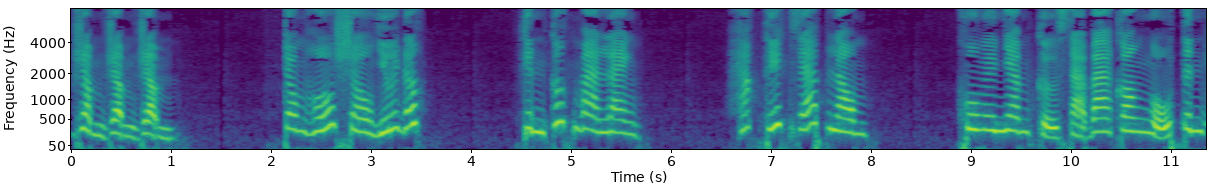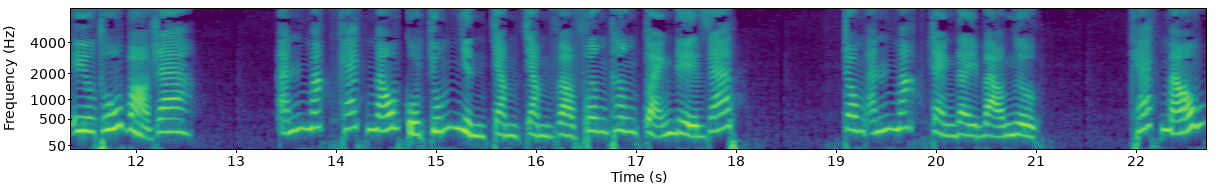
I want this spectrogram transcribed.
Rầm rầm rầm. Trong hố sâu dưới đất. Kinh cước ma lan. Hắc thiết giáp long. Khu ngư nham cự xà ba con ngũ tinh yêu thú bò ra. Ánh mắt khát máu của chúng nhìn chầm chầm vào phân thân toản địa giáp. Trong ánh mắt tràn đầy bạo ngược. Khát máu.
